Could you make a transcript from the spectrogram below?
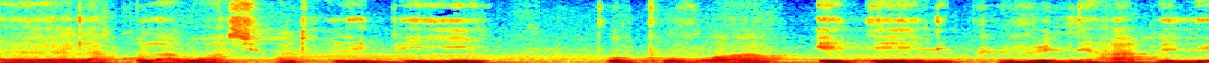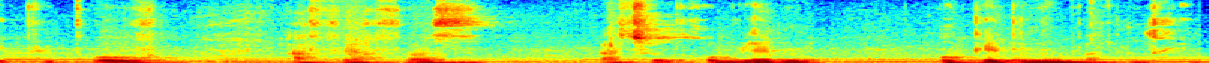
euh, la collaboration entre les pays pour pouvoir aider les plus vulnérables et les plus pauvres à faire face à ce problème auquel ils n'ont pas contribué.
